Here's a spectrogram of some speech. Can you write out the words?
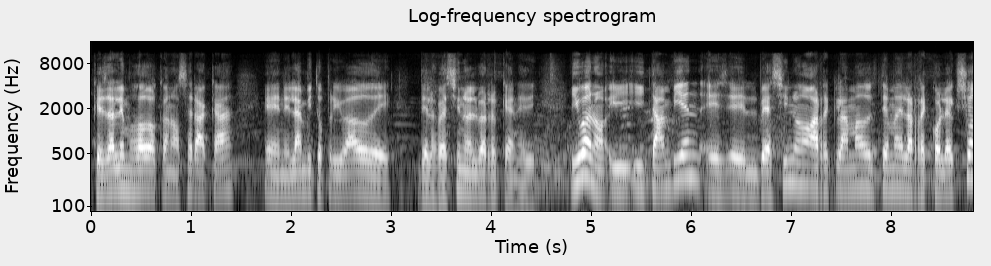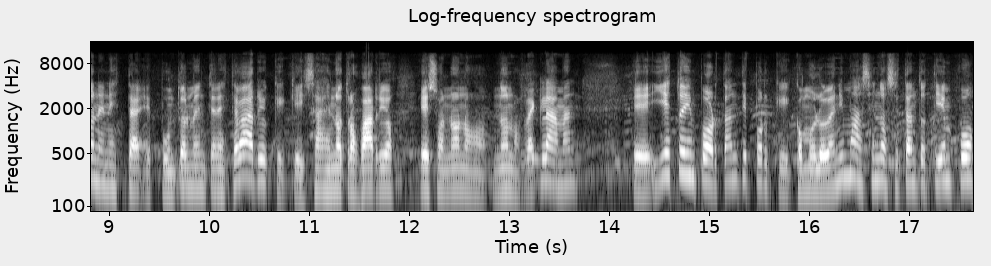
que ya le hemos dado a conocer acá en el ámbito privado de, los vecinos del barrio Kennedy. Y bueno, y, también el vecino ha reclamado el tema de la recolección en esta, eh, puntualmente en este barrio, que quizás en otros barrios eso no nos, no nos reclaman. Eh, y esto es importante porque como lo venimos haciendo hace tanto tiempo,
